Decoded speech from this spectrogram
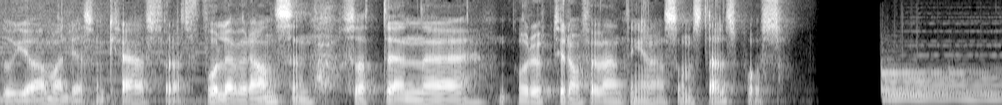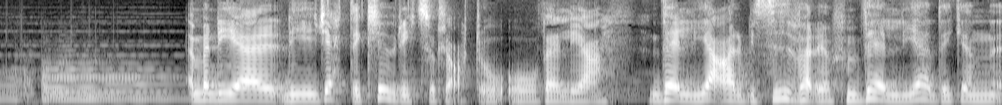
då gör man det som krävs för att få leveransen så att den eh, når upp till de förväntningarna som ställs på oss. Men det är, det är jätteklurigt såklart att, att välja, välja arbetsgivare. Välja, vilken eh,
